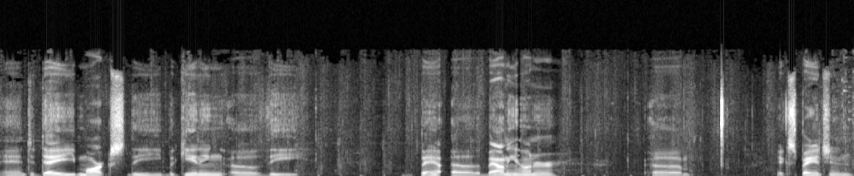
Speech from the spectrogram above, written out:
And today marks the beginning of the uh, the Bounty Hunter um, expansion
